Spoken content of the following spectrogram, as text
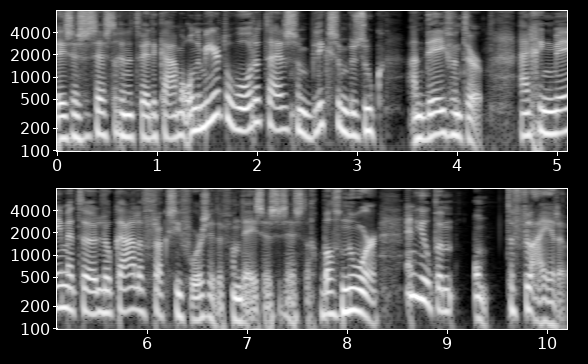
D66 in de Tweede Kamer... onder meer te horen tijdens een bliksembezoek aan Deventer. Hij ging mee met de lokale fractievoorzitter van D66, Bas Noor... en hielp hem om te flyeren.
